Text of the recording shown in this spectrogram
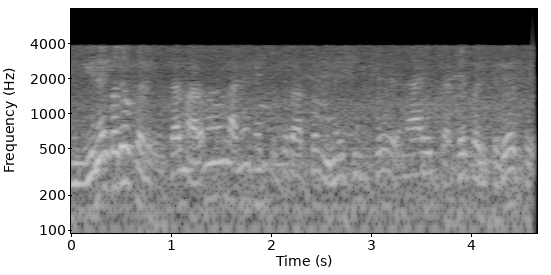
વિનય બધો કરે તાર મારા મને લાગે છે કે આ તો વિનયશીલ છે? અને આ એક કઠે પડી ચડ્યો છે.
